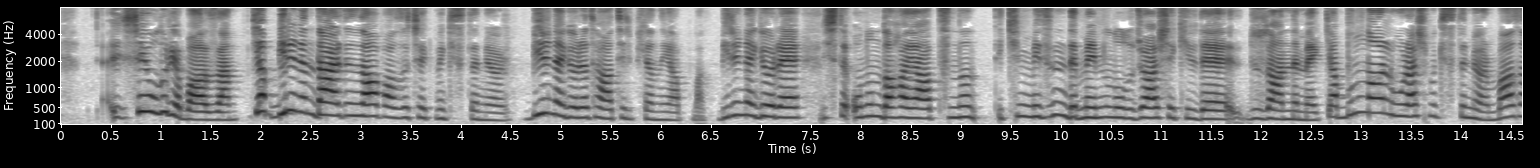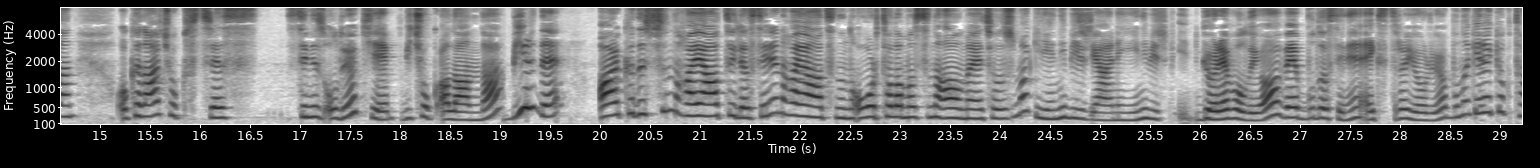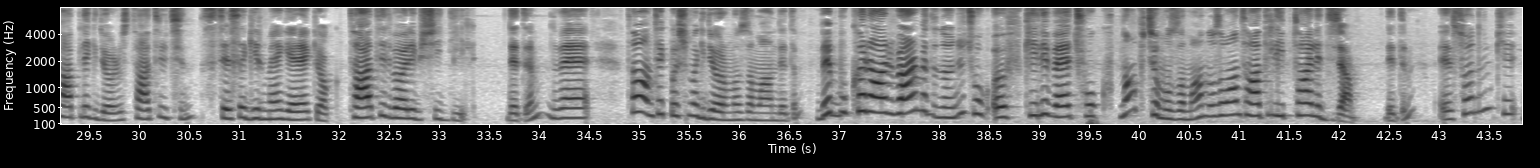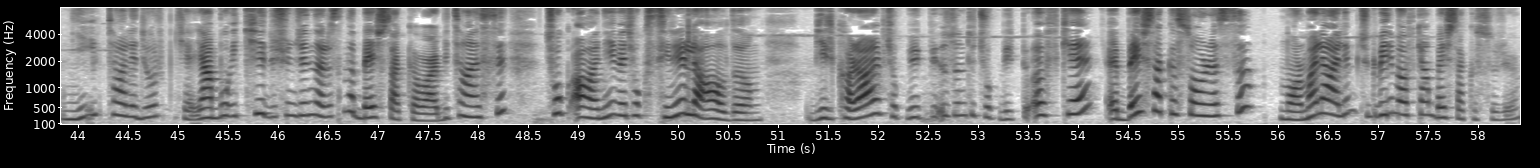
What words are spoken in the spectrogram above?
şey olur ya bazen ya birinin derdini daha fazla çekmek istemiyorum. Birine göre tatil planı yapmak, birine göre işte onun da hayatını ikimizin de memnun olacağı şekilde düzenlemek. Ya bunlarla uğraşmak istemiyorum. Bazen o kadar çok stressiniz oluyor ki birçok alanda. Bir de arkadaşın hayatıyla senin hayatının ortalamasını almaya çalışmak yeni bir yani yeni bir görev oluyor ve bu da seni ekstra yoruyor. Buna gerek yok tatile gidiyoruz. Tatil için strese girmeye gerek yok. Tatil böyle bir şey değil dedim ve Tamam tek başıma gidiyorum o zaman dedim. Ve bu kararı vermeden önce çok öfkeli ve çok ne yapacağım o zaman? O zaman tatili iptal edeceğim dedim. E, sonra dedim ki niye iptal ediyorum ki? Yani bu iki düşüncenin arasında 5 dakika var. Bir tanesi çok ani ve çok sinirle aldığım bir karar, çok büyük bir üzüntü, çok büyük bir öfke. 5 e, dakika sonrası normal halim. Çünkü benim öfkem 5 dakika sürüyor.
